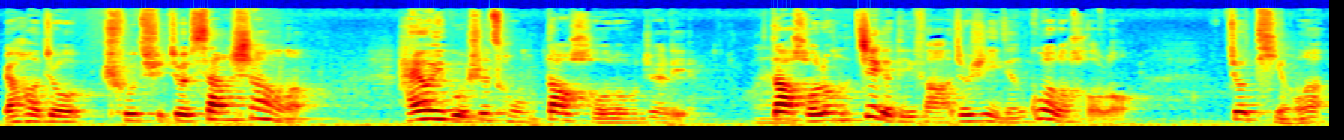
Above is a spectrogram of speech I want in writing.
然后就出去就向上了，还有一股是从到喉咙这里，到喉咙这个地方就是已经过了喉咙，就停了，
